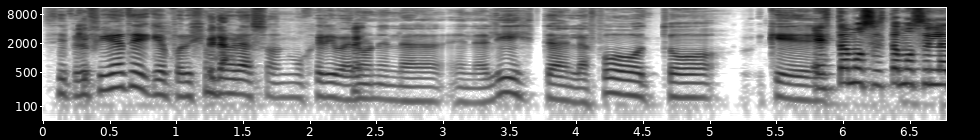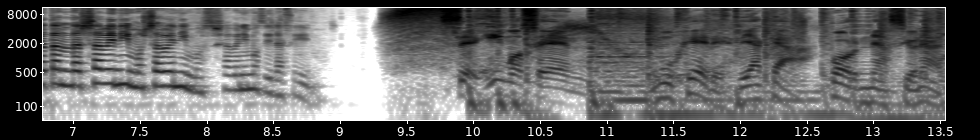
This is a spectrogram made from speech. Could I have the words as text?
Sí, pero fíjate que, por ejemplo, ahora son mujer y varón en la, en la lista, en la foto, que... Estamos, estamos en la tanda, ya venimos, ya venimos, ya venimos y la seguimos. Seguimos en Mujeres de Acá por Nacional.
